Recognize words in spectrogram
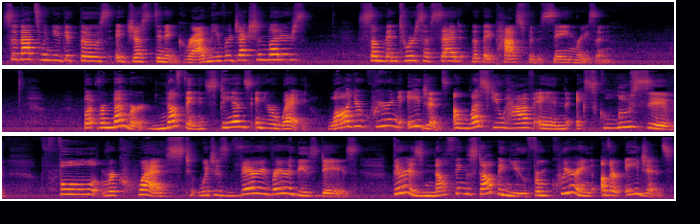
So that's when you get those it just didn't grab me rejection letters. Some mentors have said that they pass for the same reason. But remember, nothing stands in your way while you're querying agents unless you have an exclusive full request, which is very rare these days there is nothing stopping you from querying other agents.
